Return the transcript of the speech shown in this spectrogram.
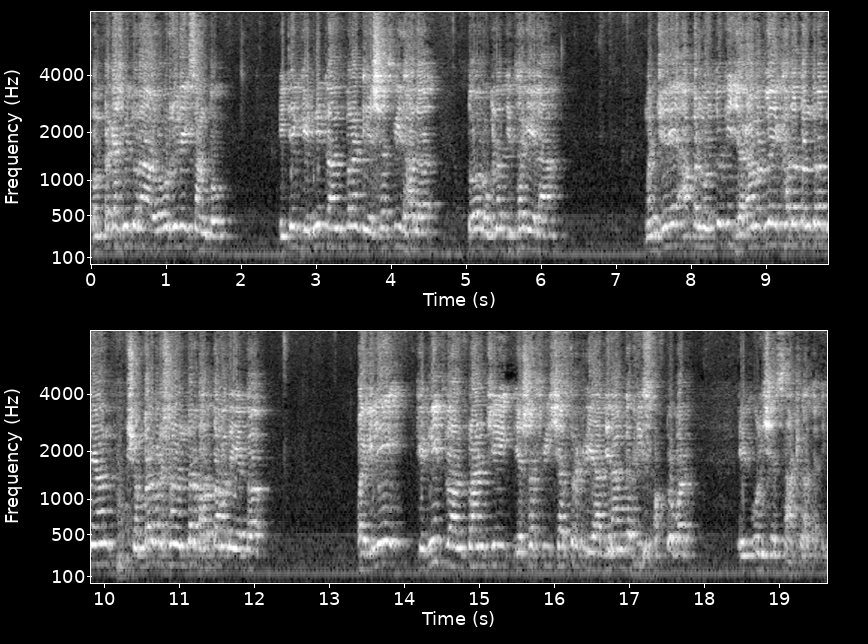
पण प्रकाश मी तुला आवर्जून एक सांगतो. इथे किडनी ट्रान्सप्लांट यशस्वी झालं तो रुग्ण तिथं गेला म्हणजे आपण म्हणतो की जगामधलं एखादं तंत्रज्ञान शंभर वर्षानंतर भारतामध्ये येतं. पहिली किडनी ट्रान्सप्लांटची यशस्वी शस्त्रक्रिया दिनांक तीस ऑक्टोबर एकोणीसशे साठ ला झाली.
